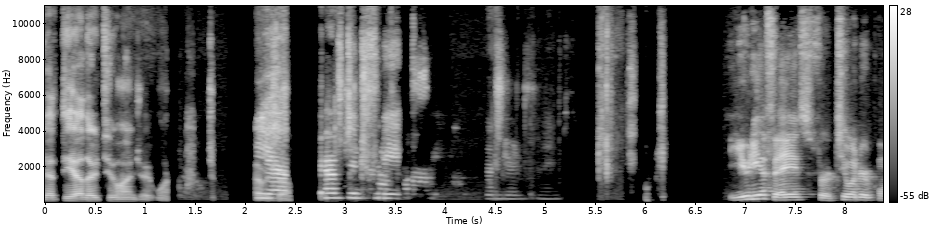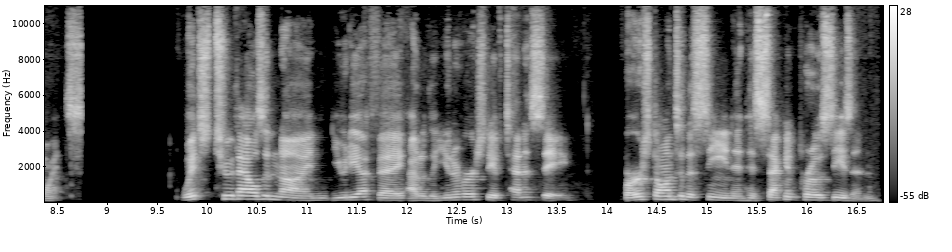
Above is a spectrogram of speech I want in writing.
Get the other 200 one. Yeah. Drafted free. 100. UDFA's for 200 points. Which 2009 UDFA out of the University of Tennessee burst onto the scene in his second pro season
